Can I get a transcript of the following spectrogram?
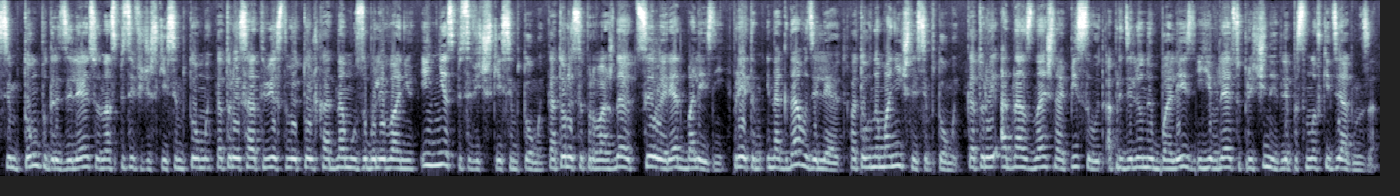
Симптомы подразделяются на специфические симптомы, которые соответствуют только одному заболеванию, и неспецифические симптомы, которые сопровождают целый ряд болезней. При этом иногда выделяют патогномоничные симптомы, которые однозначно описывают определенную болезнь и являются причиной для постановки диагноза.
